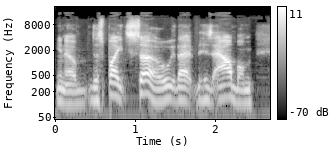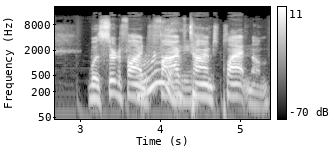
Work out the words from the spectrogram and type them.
You know, despite so that his album was certified five times platinum,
